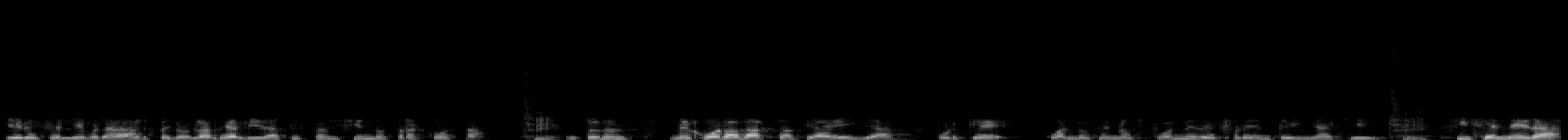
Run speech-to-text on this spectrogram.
quiere celebrar, pero la realidad te está diciendo otra cosa. Entonces, mejor adáptate a ella, porque cuando se nos pone de frente Iñaki, sí. genera,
